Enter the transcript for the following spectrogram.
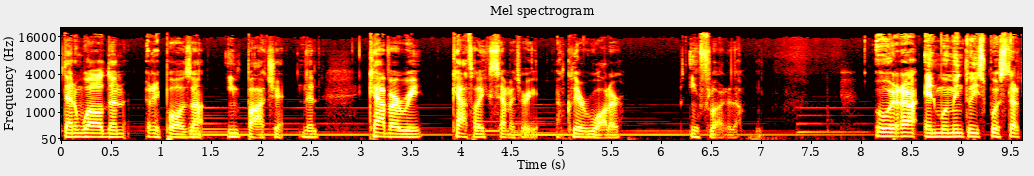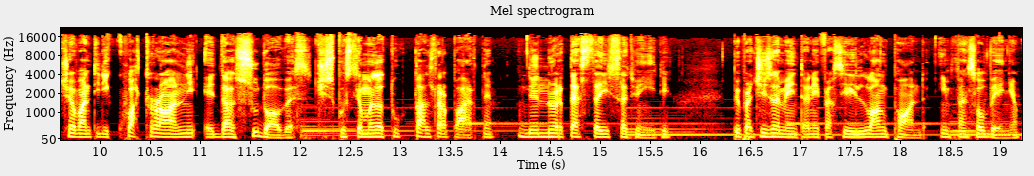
Dan Weldon riposa in pace nel Cavalry Catholic Cemetery a Clearwater, in Florida. Ora è il momento di spostarci avanti di 4 anni e dal sud-ovest ci spostiamo da tutt'altra parte, nel nord-est degli Stati Uniti, più precisamente nei pressi di Long Pond, in Pennsylvania,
